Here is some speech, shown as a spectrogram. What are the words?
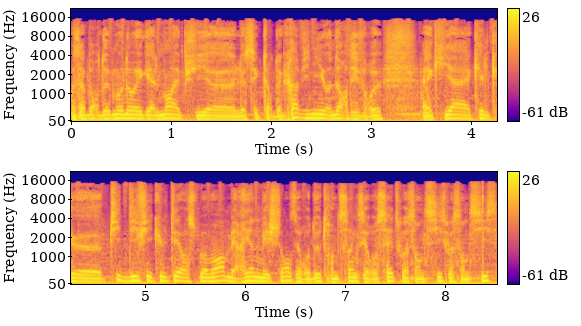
Aux abords de Mono également. Et puis euh, le secteur de Gravigny au nord d'Evreux, euh, qui a quelques petites difficultés en ce moment, mais rien de méchant. 02 35 07 66 66.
